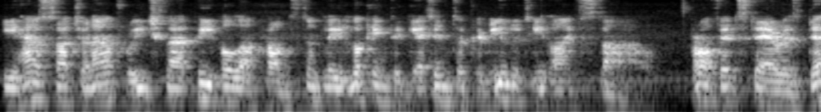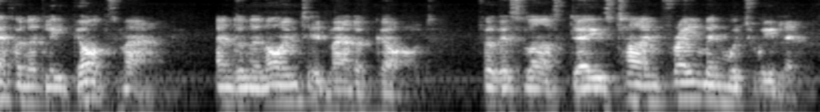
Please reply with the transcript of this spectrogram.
He has such an outreach that people are constantly looking to get into community lifestyle. Prophet Stair is definitely God's man, and an anointed man of God, for this last day's time frame in which we live.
